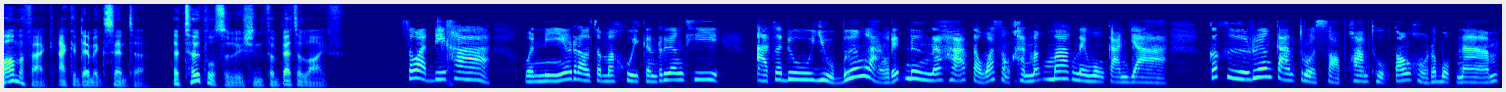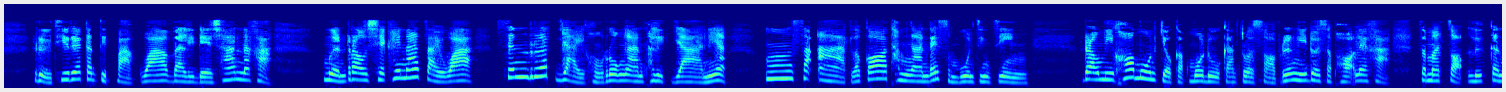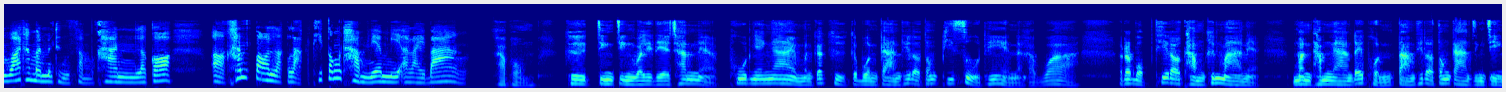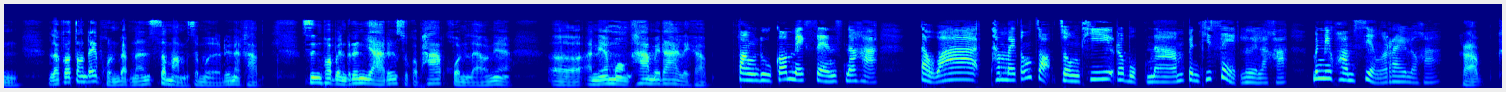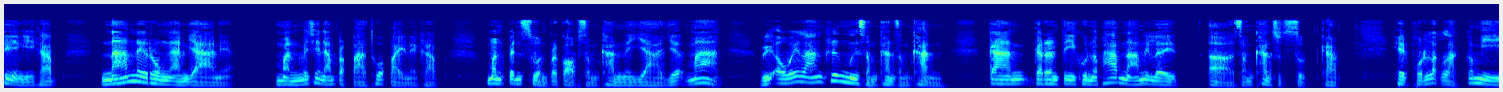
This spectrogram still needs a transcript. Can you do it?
PharmaFac Academic Center, a total solution for better life. สวัสดีค่ะ วันนี้เราจะมาคุยกันเรื่องที่อาจจะดูอยู่เบื้องหลังนิดนึงนะคะ แต่ว่าสำคัญมาก ๆ ในวงการยา ก็คือเรื่องการตรวจสอบความถูกต้องของระบบน้ำหรือที่เรียกกันติดปากว่า validation นะคะ เหมือนเราเช็คให้แน่ใจว่า เส้นเลือดใหญ่ของโรงงานผลิตยาเนี่ยสะอาดแล้วก็ทำงานได้สมบูรณ์จริง ๆ เรามีข้อมูลเกี่ยวกับโมดูลการตรวจสอบเรื่องนี้โดยเฉพาะเลยค่ะ จะมาเจาะลึกกันว่าทำไมมันถึงสำคัญ แล้วก็เอ่อขั้นตอนหลักๆ ที่ต้องทำเนี่ยมีอะไรบ้างครับผม คือจริง ๆ validation เนี่ยพูดง่าย ๆ มันก็คือกระบวนการที่เราต้องพิสูจน์ให้เห็นนะครับว่า ระบบที่เราทำขึ้นมาเนี่ยมันทำงานได้ผลตามที่เราต้องการจริง ๆ แล้วก็ต้องได้ผลแบบนั้นสม่ำเสมอด้วยนะครับ ซึ่งพอเป็นเรื่องยาเรื่องสุขภาพคนแล้วเนี่ยเอ่ออันเนี้ยมองข้ามไม่ได้เลยครับ ฟังดูก็ make sense นะคะ แต่ว่าทำไมต้องเจาะจงที่ระบบน้ำเป็นพิเศษเลยล่ะคะ มันมีความเสี่ยงอะไรเหรอคะครับ คืออย่างนี้ครับ น้ำในโรงงานยาเนี่ย มันไม่ใช่น้ำประปาทั่วไปนะครับ มันเป็นส่วนประกอบสำคัญในยาเยอะมาก หรือเอาไว้ล้างเครื่องมือสำคัญสำคัญ การการันตีคุณภาพน้ำนี่เลยเอ่อสำคัญสุดๆครับ เหตุผลหลักๆ ก็มี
